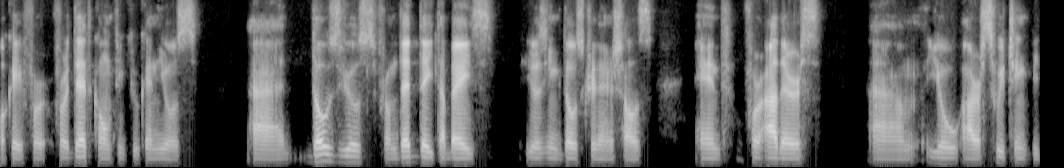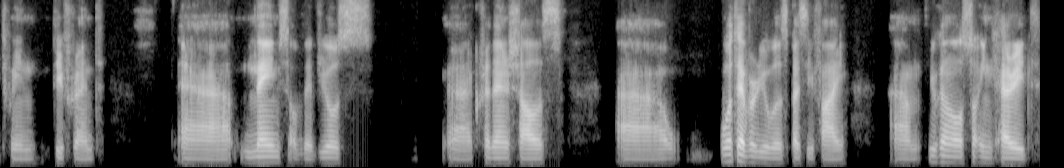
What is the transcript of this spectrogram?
okay, for, for that config, you can use uh, those views from that database using those credentials. And for others, um, you are switching between different uh, names of the views, uh, credentials, uh, whatever you will specify. Um, you can also inherit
